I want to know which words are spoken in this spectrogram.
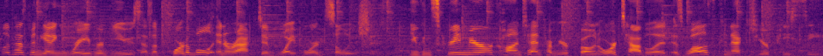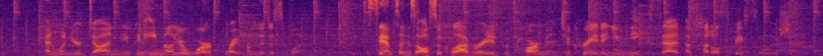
Flip has been getting rave reviews as a portable interactive whiteboard solution. You can screen mirror content from your phone or tablet as well as connect to your PC. And when you're done, you can email your work right from the display. Samsung has also collaborated with Harman to create a unique set of huddle space solutions.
